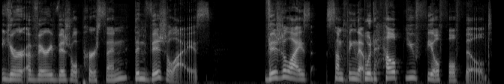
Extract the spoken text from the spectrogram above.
you're a very visual person, then visualize. Visualize something that would help you feel fulfilled.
